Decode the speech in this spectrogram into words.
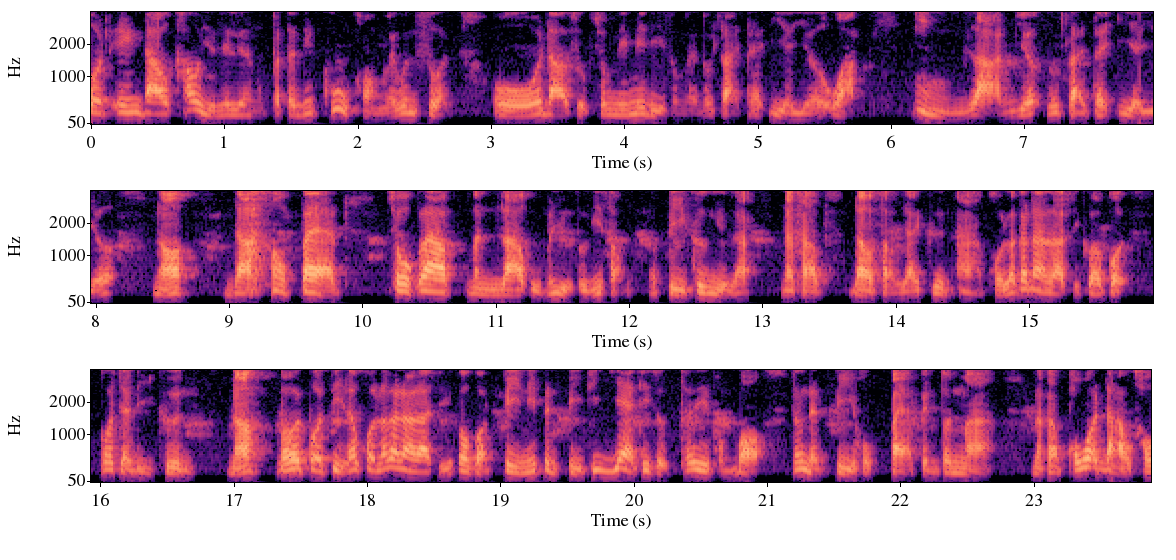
กฎเองดาวเข้าอยู่ในเรือนของปัตตานีคู่ของและหุ้นส่วน โอ้ดาวสุขช่วงนี้ไม่ดีสงสัยต้องจ่ายแต่เอียเยอะว่ะอืมหลานเยอะต้องจ่ายแต่เอียเยอะ เนาะดาวแปดโชคลาภมันราหูมันอยู่ตรงนี้สองปีครึ่งอยู่แล้ว นะครับดาวเสาร์ย้ายขึ้นอ่าคนลัคนาราศีกรกฎก็จะดีขึ้นเนาะโดยปกติแล้วคนลัคนาราศีกรกฎปีนี้เป็นปีที่แย่ที่สุดเท่าที่ผมบอก ตั้งแต่ปี 68 เป็นต้นมานะครับเพราะว่าดาวเขา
